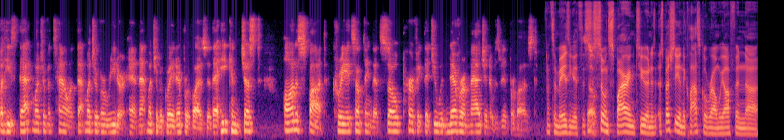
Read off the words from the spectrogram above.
But he's that much of a talent, that much of a reader, and that much of a great improviser that he can just on a spot create something that's so perfect that you would never imagine it was improvised. That's amazing. It's, it's so. just so inspiring too, and especially in the classical realm, we often uh,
